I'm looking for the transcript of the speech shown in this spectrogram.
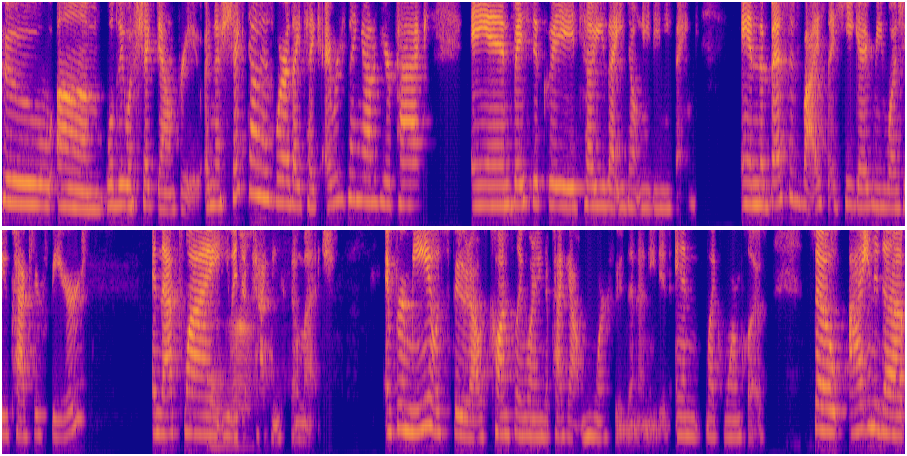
who um, will do a shakedown for you. And a shakedown is where they take everything out of your pack and basically tell you that you don't need anything. And the best advice that he gave me was you pack your fears. And that's why you end up packing so much. And for me, it was food. I was constantly wanting to pack out more food than I needed and like warm clothes. So I ended up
